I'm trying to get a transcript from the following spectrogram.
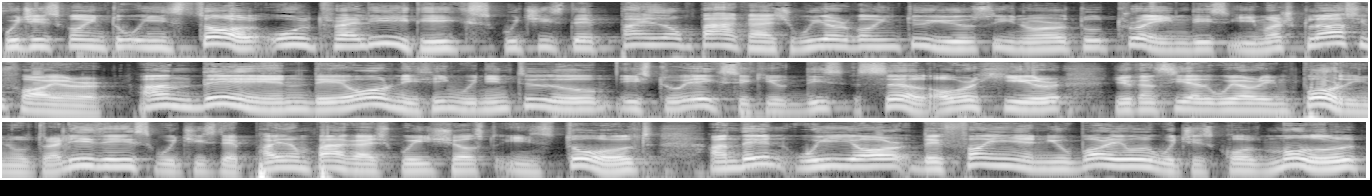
which is going to install Ultralytics, which is the Python package we are going to use in order to train this image classifier. And then the only thing we need to do is to execute this cell over here. You can see that we are importing Ultralytics, which is the Python package we just installed. And then we are defining a new variable, which is called model.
